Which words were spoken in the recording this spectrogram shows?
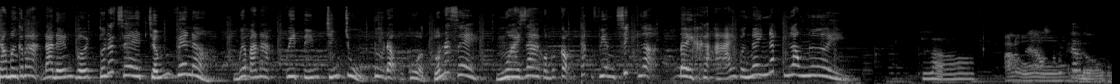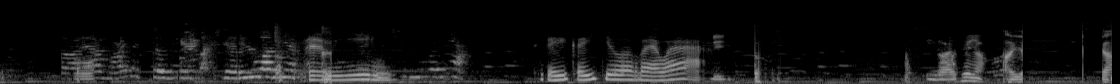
Chào mừng các bạn đã đến với tuấn vn web bán hàng uy tín chính chủ tự động của Tuấn xe. Ngoài ra còn có cộng tác viên xích lợi đầy khả ái và ngây ngất lòng người. Hello. Alo. Hello. À Nhiên. Kỹ kỹ chưa về quá. Đi. Gái thế nhỉ? Dạ,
